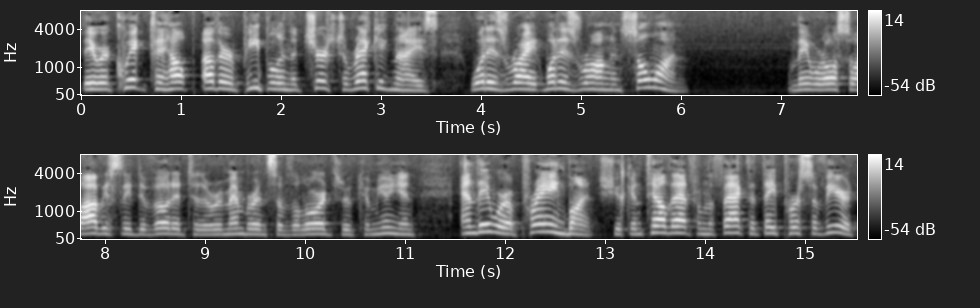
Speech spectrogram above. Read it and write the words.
they were quick to help other people in the church to recognize what is right, what is wrong, and so on. And they were also obviously devoted to the remembrance of the Lord through communion and they were a praying bunch. You can tell that from the fact that they persevered.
